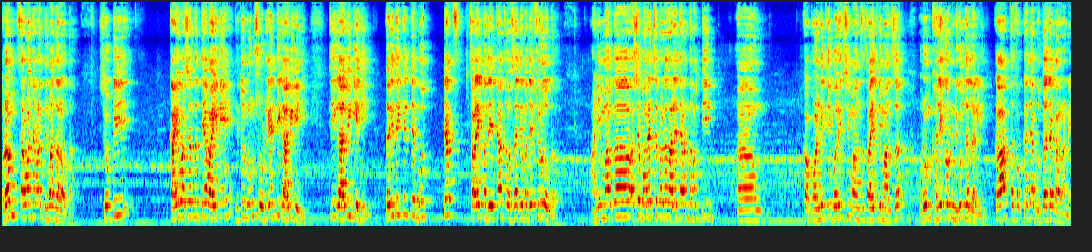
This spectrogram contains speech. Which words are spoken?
भ्रम सर्वांच्या मनात निर्माण झाला होता. शेवटी काही वर्षांतर त्या बाईने तिथून रूम सोडली आणि ती गावी गेली. ती गावी गेली तरी देखील ते भूत त्याच चाळीमध्ये त्याच वसाहतीमध्ये फिरत होतं. आणि मग असे बरेचसे प्रकार झाले. त्यानंतर मग ती कॉलनीतली बरीचशी माणसं चाळीतली माणसं रूम खाली करून निघून जायला लागली. का? तर फक्त त्या भूताच्या कारणाने.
